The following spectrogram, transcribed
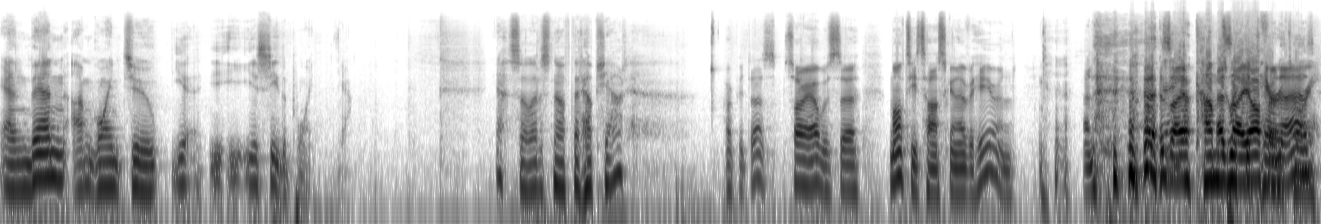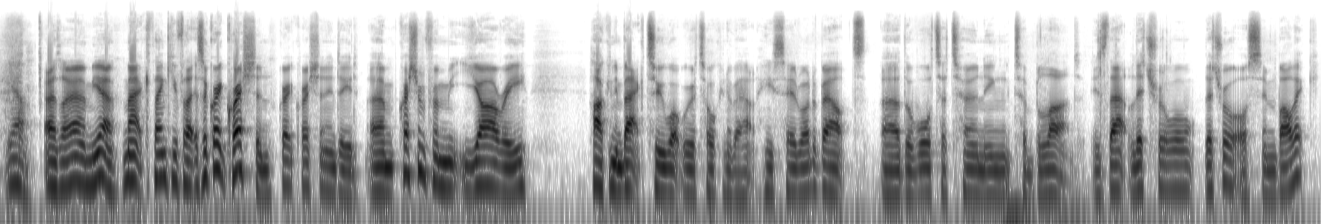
And then I'm going to, you, you, you see the point. Yeah. Yeah, so let us know if that helps you out. Hope it does. Sorry, I was uh, multitasking over here, and and as I Comes as with I the often territory. as, Yeah. as I am. Yeah, Mac, thank you for that. It's a great question. Great question indeed. Um, question from Yari, harkening back to what we were talking about. He said, "What about uh, the water turning to blood? Is that literal, literal or symbolic?"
